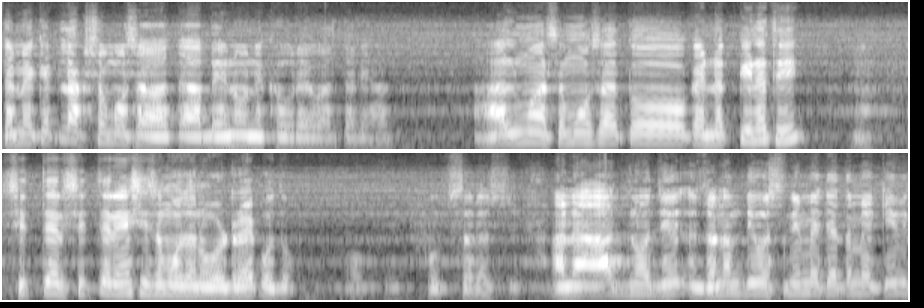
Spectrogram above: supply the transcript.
તમે કેટલાક સમોસા હતા? આ બહેનોને ખવડાવ્યા અત્યારે હાલ. હાલમાં સમોસા તો કાંઈ નક્કી નથી. સિત્તેર સિત્તેર એંશી સમોસાનો ઓર્ડર આપ્યો હતો. ઓકે ખૂબ સરસ છે. અને આજનો જે જન્મદિવસ નિમિત્તે તમે કેવી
